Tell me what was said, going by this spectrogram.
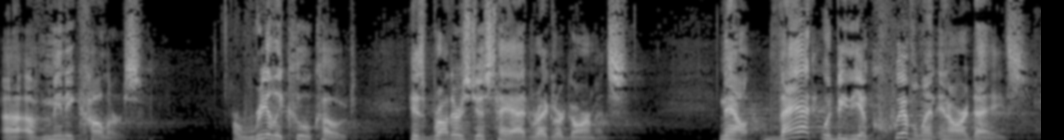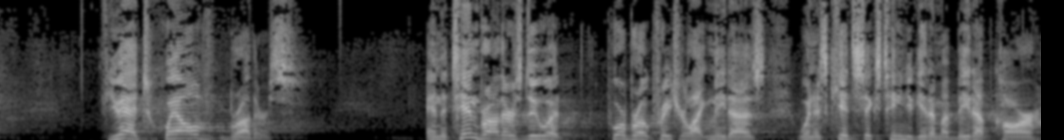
uh, of many colors, a really cool coat. His brothers just had regular garments. Now, that would be the equivalent in our days. If you had 12 brothers, and the 10 brothers do what poor broke preacher like me does, when his kid's 16, you get him a beat up car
